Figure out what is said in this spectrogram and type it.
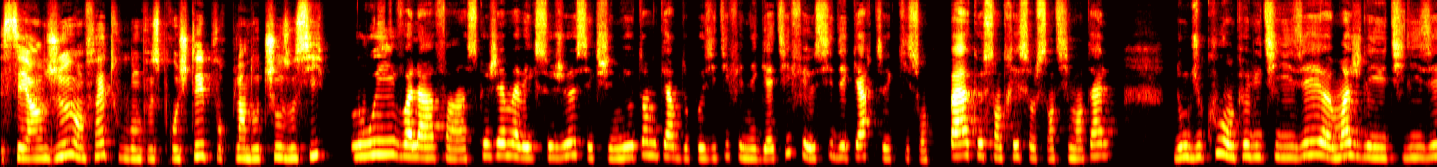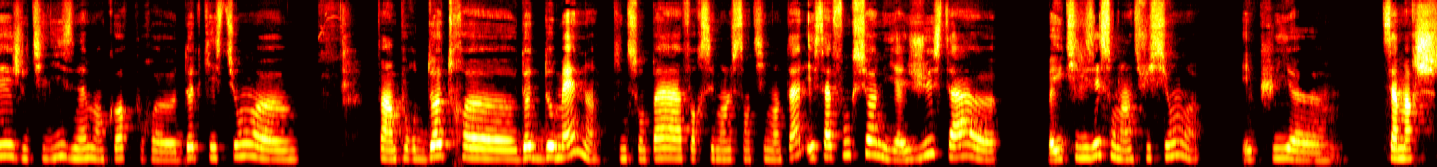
c'est un jeu en fait où on peut se projeter pour plein d'autres choses aussi. Oui, voilà, enfin, ce que j'aime avec ce jeu, c'est que j'ai mis autant de cartes de positif et négatif et aussi des cartes qui sont pas que centrées sur le sentimental. Donc du coup, on peut l'utiliser, heu, moi je l'ai utilisé, je l'utilise même encore pour, heu, d'autres questions, enfin pour d'autres, domaines qui ne sont pas forcément le sentimental et ça fonctionne. Il y a juste à, bah, utiliser son intuition, et puis, ça marche,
